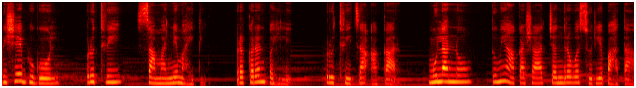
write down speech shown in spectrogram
विषय भूगोल पृथ्वी सामान्य माहिती. प्रकरण पहिले. पृथ्वीचा आकार. मुलांनो तुम्ही आकाशात चंद्र व सूर्य पाहता.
